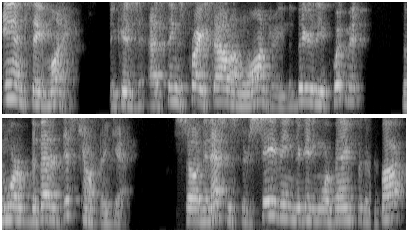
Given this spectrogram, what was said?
and save money. Because as things price out on laundry, the bigger the equipment, the more the better discount they get. So in essence, they're saving, they're getting more bang for their buck.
